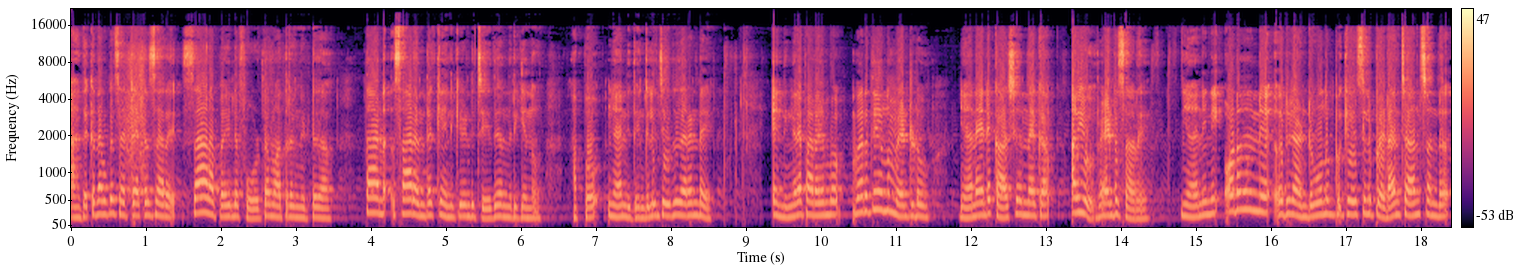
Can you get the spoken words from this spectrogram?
അതൊക്കെ നമുക്ക് സെറ്റാക്കാം സാറേ സാർ ആ പയ്യന്റെ ഫോട്ടോ മാത്രം കിട്ടുക താൻ സാർ എന്തൊക്കെ എനിക്ക് വേണ്ടി ചെയ്തു തന്നിരിക്കുന്നു? അപ്പോൾ ഞാൻ ഇതെങ്കിലും ചെയ്തു തരണ്ടേ? എന്നിങ്ങനെ പറയുമ്പോൾ വെറുതെ ഒന്നും വേണ്ടടോ. ഞാൻ അതിന്റെ കാശ് തന്നേക്കാം. അയ്യോ വേണ്ട സാറേ ഞാനിനി ഉടനെ തന്നെ ഒരു രണ്ട് മൂന്ന് കേസിൽ പെടാൻ ചാൻസ് ഉണ്ട്.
